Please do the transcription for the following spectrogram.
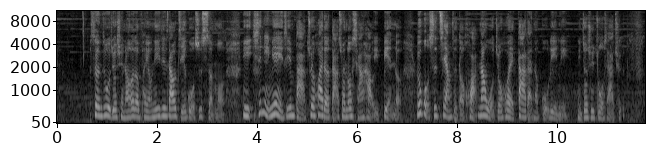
甚至我觉得选到二的朋友，你已经知道结果是什么，你心里面已经把最坏的打算都想好一遍了。如果是这样子的话，那我就会大胆的鼓励你，你就去做下去。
